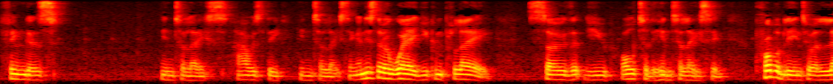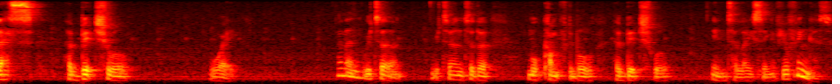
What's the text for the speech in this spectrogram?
fingers interlace? How is the interlacing? And is there a way you can play so that you alter the interlacing, probably into a less habitual way? And then return. Return to the more comfortable, habitual interlacing of your fingers.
